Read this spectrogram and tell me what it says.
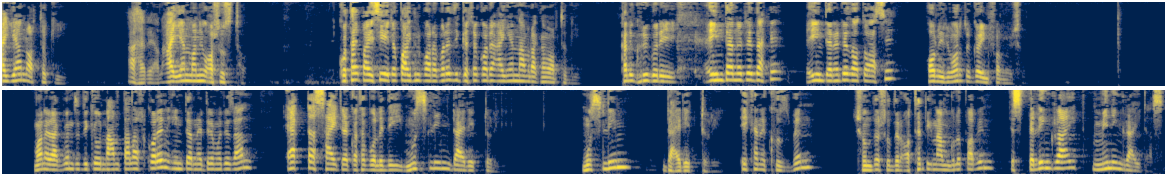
আইয়ান অর্থ কি? আহারে আইয়ান মানে অসুস্থ। কোথায় পাইছি এটা কয়েকদিন পরে পরে জিজ্ঞাসা করে আইয়ান নাম রাখার অর্থ কি? খালি ঘুরে ঘুরে ইন্টারনেটে দেখে, এই ইন্টারনেটে যত আছে, অনির্ভরযোগ্য ইনফরমেশন মনে রাখবেন, যদি কেউ নাম তালাশ করেন, ইন্টারনেটের মধ্যে যান, একটা সাইটের কথা বলে দিই, মুসলিম ডাইরেক্টরি মুসলিম ডাইরেক্টরি এখানে খুঁজবেন, সুন্দর সুন্দর অথেন্টিক নামগুলো পাবেন স্পেলিং রাইট মিনিং রাইট আছে।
